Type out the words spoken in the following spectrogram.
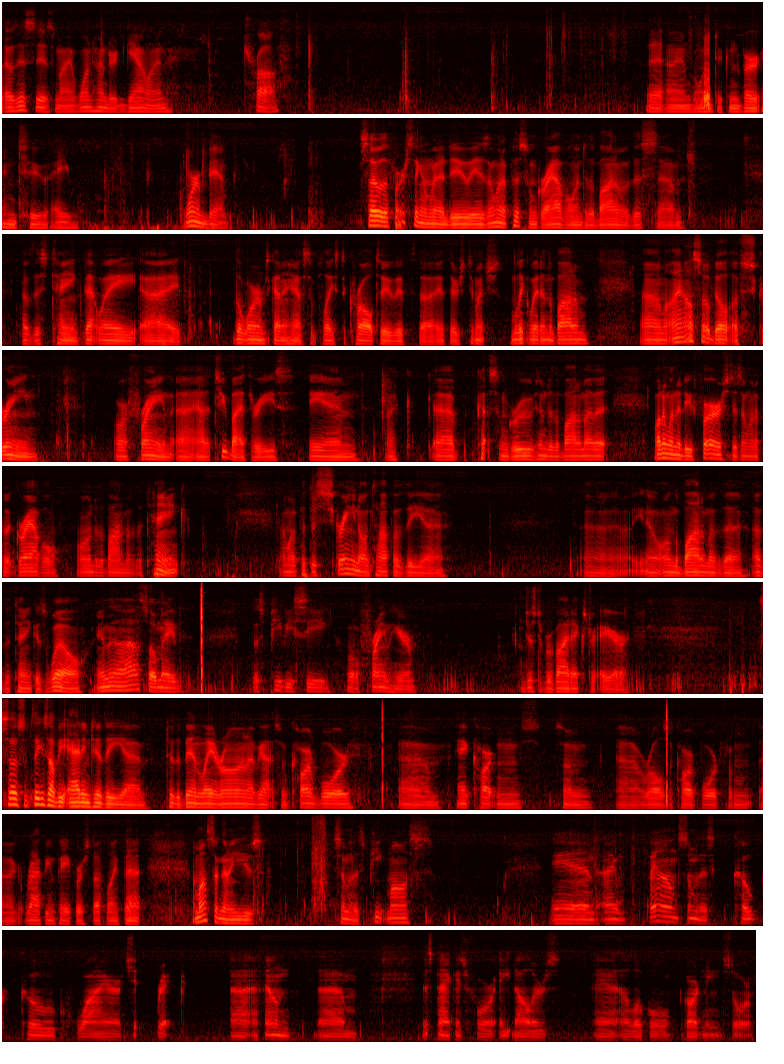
So this is my 100 gallon trough that I am going to convert into a worm bin. So the first thing I'm going to do is I'm going to put some gravel into the bottom of this um, of this tank. That way uh, the worms kind of have some place to crawl to if the, if there's too much liquid in the bottom. Um, I also built a screen or a frame uh, out of 2x3s and I uh, cut some grooves into the bottom of it. What I'm going to do first is I'm going to put gravel onto the bottom of the tank. I'm going to put this screen on top of the uh, uh, you know on the bottom of the of the tank as well and then I also made this PVC little frame here just to provide extra air so some things I'll be adding to the uh, to the bin later on I've got some cardboard um, egg cartons some uh, rolls of cardboard from uh, wrapping paper stuff like that I'm also going to use some of this peat moss and I found some of this coco coir chip brick. Uh, I found um, this package for $8 at a local gardening store.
